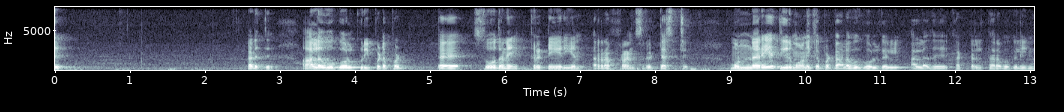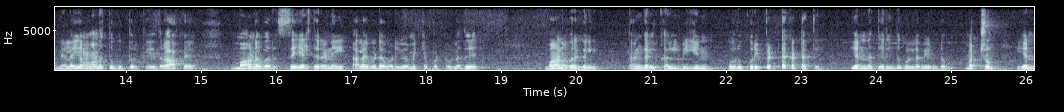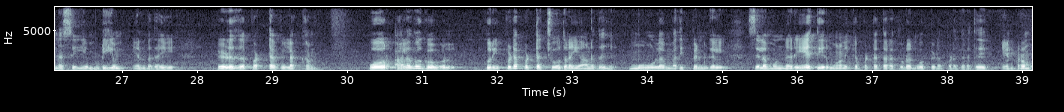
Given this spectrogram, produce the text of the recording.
அடுத்து அளவுகோல் குறிப்பிடப்பட்ட சோதனை கிரிட்டேரியன் ரெஃபரன்ஸ்டு டெஸ்ட்டு முன்னரே தீர்மானிக்கப்பட்ட அளவுகோல்கள் அல்லது கற்றல் தரவுகளின் நிலையான தொகுப்பிற்கு எதிராக மாணவர் செயல்திறனை அளவிட வடிவமைக்கப்பட்டுள்ளது. மாணவர்கள் தங்கள் கல்வியின் ஒரு குறிப்பிட்ட கட்டத்தில் என்ன தெரிந்து கொள்ள வேண்டும் மற்றும் என்ன செய்ய முடியும் என்பதை எழுதப்பட்ட விளக்கம். ஓர் அளவுகோல் குறிப்பிடப்பட்ட சோதனையானது மூல மதிப்பெண்கள் சில முன்னரே தீர்மானிக்கப்பட்ட தரத்துடன் ஒப்பிடப்படுகிறது என்றும்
